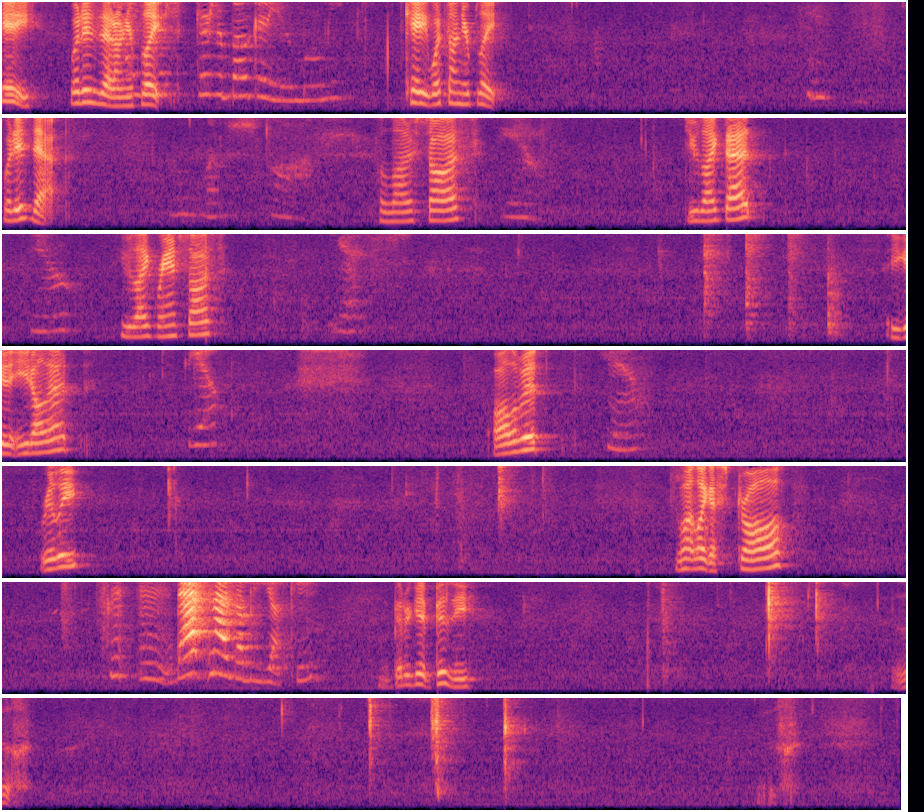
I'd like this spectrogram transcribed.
Katie, what is that on your plate? There's, there's a bug at you, Mommy. Katie, what's on your plate? What is that? A lot of stuff. A lot of sauce. Yeah. Do you like that? Yeah. You like ranch sauce? Yes. Are you gonna eat all that? Yeah. All of it? Yeah. Really? You want like a straw? Mm-mm. That's not gonna be yucky. You better get busy. Ugh. Ugh.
